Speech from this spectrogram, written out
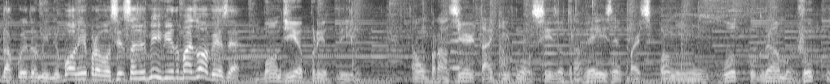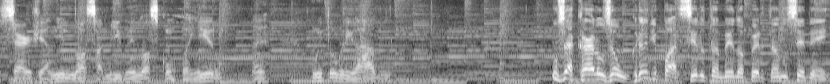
da colheita do milho. Bolinho para você, seja bem-vindo mais uma vez, Zé. Bom dia, Preto. É um prazer estar aqui com vocês outra vez, né, participando de um outro programa, junto com o Sérgio Anino, nosso amigo e nosso companheiro. Né? Muito obrigado. O Zé Carlos é um grande parceiro também do Apertando o CEDEM.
